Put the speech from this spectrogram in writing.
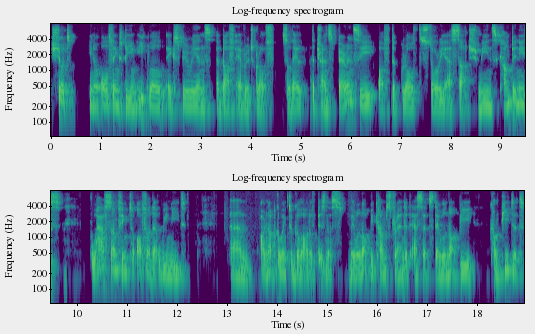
should you know all things being equal experience above average growth so they, the transparency of the growth story as such means companies who have something to offer that we need um, are not going to go out of business. They will not become stranded assets. They will not be competed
